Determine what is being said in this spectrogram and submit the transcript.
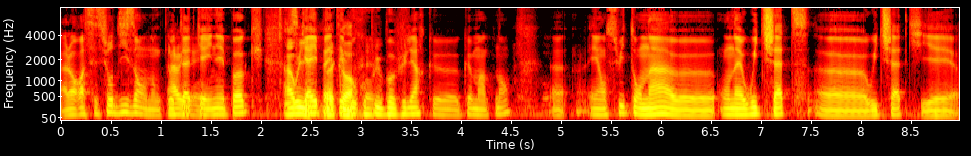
alors c'est sur 10 ans, donc Ah peut-être oui. qu'à une époque, Ah oui, Skype a été beaucoup plus populaire que, que maintenant. Euh, et ensuite, on a, euh, on a WeChat, euh, WeChat qui est, euh,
